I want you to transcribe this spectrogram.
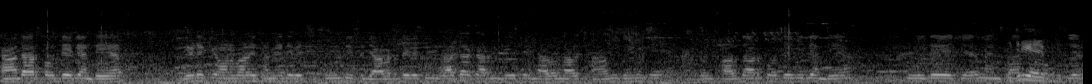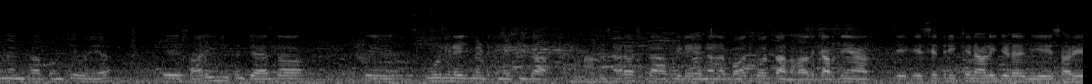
ਸ਼ਾਨਦਾਰ ਪੌਦੇ ਲਿਆਂਦੇ ਆ ਜਿਹੜੇ ਕਿ ਆਉਣ ਵਾਲੇ ਸਮੇਂ ਦੇ ਵਿੱਚ ਸਕੂਲ ਦੀ ਸਜਾਵਟ ਦੇ ਵਿੱਚ ਵੀ ਵਾਧਾ ਕਰਨਗੇ ਤੇ ਨਾਲੋਂ ਨਾਲ ਛਾਂ ਵੀ ਦੇਣਗੇ ਕੁਝ ਫਲਦਾਰ ਪੌਦੇ ਵੀ ਲਿਆਂਦੇ ਆ। ਸਕੂਲ ਦੇ ਚੇਅਰਮੈਨ ਸਾਹਿਬ ਚੇਅਰਮੈਨ ਸਾਹਿਬ ਪਹੁੰਚੇ ਹੋਏ ਆ ਤੇ ਸਾਰੀ ਹੀ ਪੰਚਾਇਤ ਦਾ ਤੇ ਸਕੂਲ ਮੈਨੇਜਮੈਂਟ ਕਮੇਟੀ ਦਾ ਅਸੀਂ ਸਾਰਾ ਸਟਾਫ ਜਿਹੜੇ ਇਹਨਾਂ ਦਾ ਬਹੁਤ ਬਹੁਤ ਧੰਨਵਾਦ ਕਰਦੇ ਆ ਤੇ ਇਸੇ ਤਰੀਕੇ ਨਾਲ ਹੀ ਜਿਹੜਾ ਵੀ ਇਹ ਸਾਰੇ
